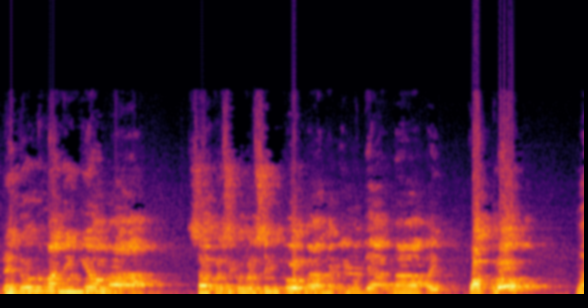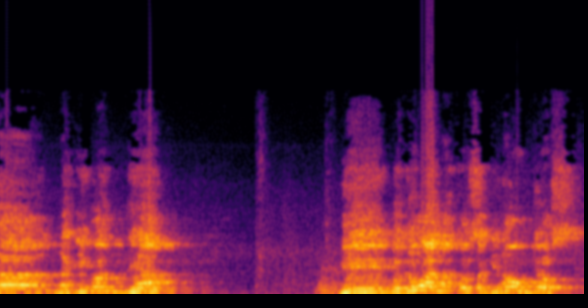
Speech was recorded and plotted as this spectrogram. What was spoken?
nendo naman ninyo nga sa bersikulo 5 nga nagingon diha nga ay 4 nga nagingon diha gituduan ako sa Ginoong Dios.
